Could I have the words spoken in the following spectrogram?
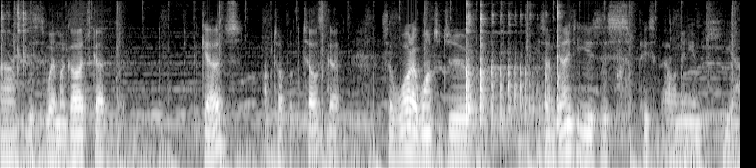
Um, this is where my guide scope goes on top of the telescope. So what I want to do is I'm going to use this piece of aluminium here.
